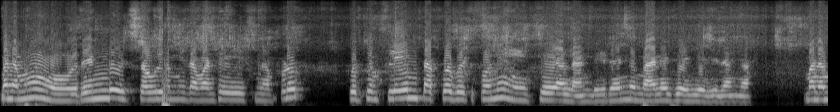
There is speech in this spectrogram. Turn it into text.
మనము రెండు స్టవ్ల మీద వంట చేసినప్పుడు కొంచెం ఫ్లేమ్ తక్కువ పెట్టుకొని చేయాలండి. రెండు మేనేజ్ అయ్యే విధంగా. మనం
